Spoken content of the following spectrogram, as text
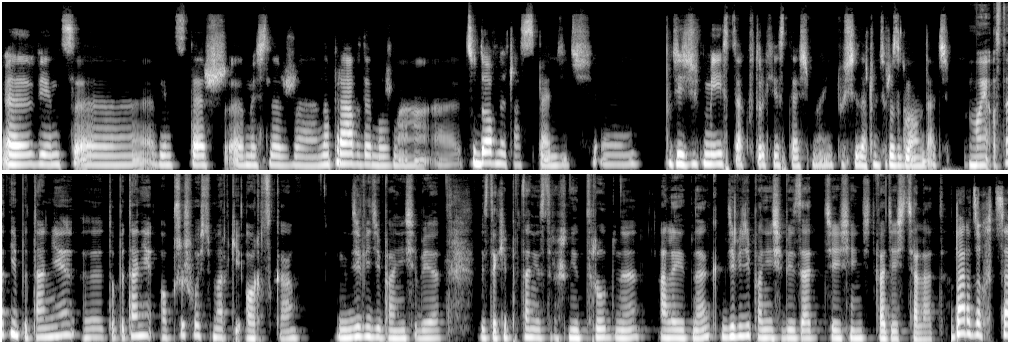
e, więc, więc też myślę, że naprawdę można cudowny czas spędzić gdzieś w miejscach, w których jesteśmy i tu się zacząć rozglądać. Moje ostatnie pytanie to pytanie o przyszłość marki Orska. Gdzie widzi Pani siebie? To jest takie pytanie strasznie trudne, ale jednak, gdzie widzi Pani siebie za 10-20 lat? Bardzo chcę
